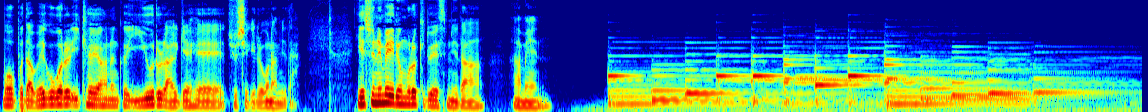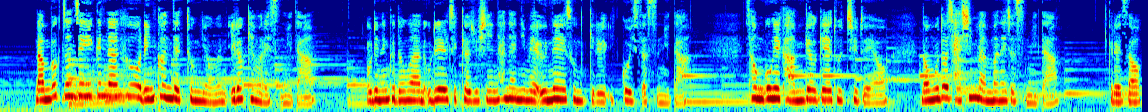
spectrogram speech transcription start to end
무엇보다 외국어를 익혀야 하는 그 이유를 알게 해 주시기를 원합니다. 예수님의 이름으로 기도했습니다. 아멘. 남북전쟁이 끝난 후 링컨 대통령은 이렇게 말했습니다. 우리는 그동안 우리를 지켜주신 하나님의 은혜의 손길을 잊고 있었습니다. 성공의 감격에 도취되어 너무도 자신만만해졌습니다. 그래서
